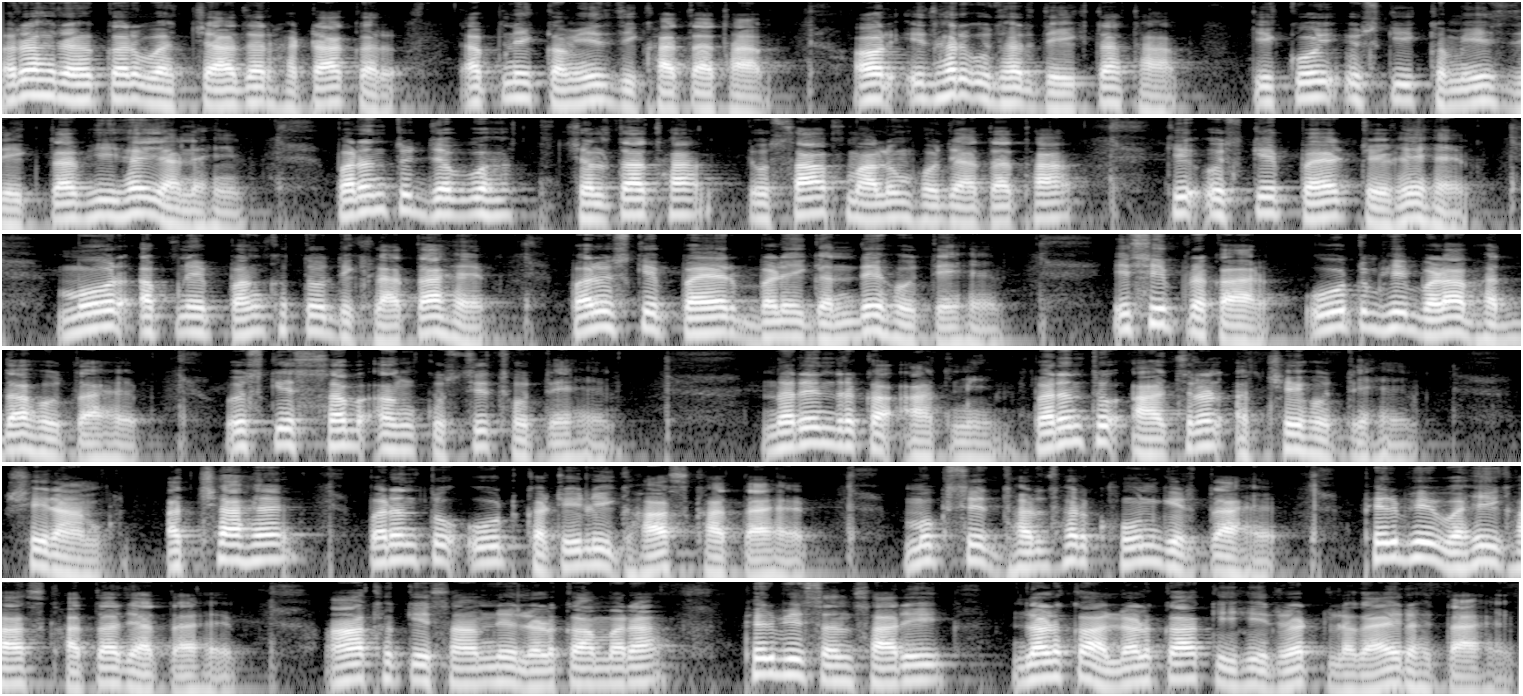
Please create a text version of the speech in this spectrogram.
रह रहकर वह चादर हटाकर अपनी कमीज दिखाता था और इधर उधर देखता था कि कोई उसकी कमीज देखता भी है या नहीं। परंतु जब वह चलता था तो साफ़ मालूम हो जाता था कि उसके पैर टेढ़े हैं। मोर अपने पंख तो दिखलाता है, पर उसके पैर बड़े गंदे होते हैं। इसी प्रकार ऊट भी बड़ा भद्दा होता है, उसके सब अंग कुत्सित होते हैं। नरेंद्र का आत्मी परंतु आचरण अच्छे होते हैं। श्री राम अच्छा है, परंतु ऊट कटीली घास खाता है, मुख से धर धर खून गिरता है, फिर भी वही घास खाता जाता है। आँख के सामने लड़का मरा, फिर भी संसारी लड़का लड़का की ही रट लगाए रहता है।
